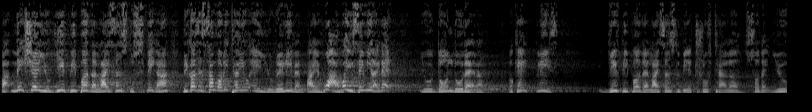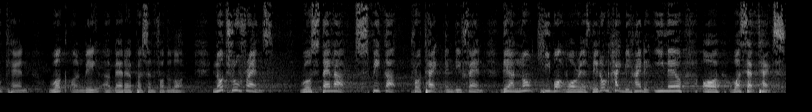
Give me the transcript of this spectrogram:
But make sure you give people the license to speak, huh? Because if somebody tell you, hey, you really vampire, wow, why you say me like that? You don't do that, huh? Okay, please. Give people the license to be a truth teller so that you can work on being a better person for the Lord. You know, true friends will stand up, speak up, protect and defend. They are not keyboard warriors. They don't hide behind the email or WhatsApp text.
